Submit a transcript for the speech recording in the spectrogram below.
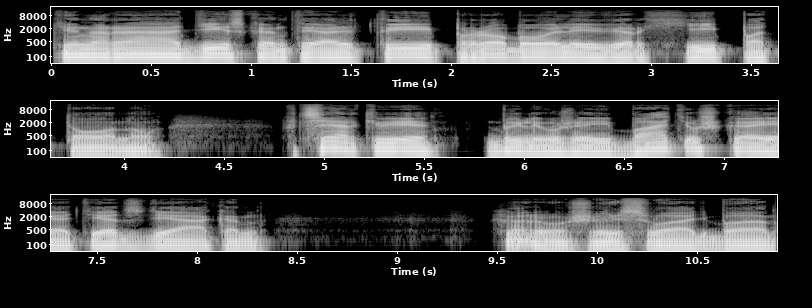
Тенора, дисконты, альты пробовали верхи по тону. В церкви были уже и батюшка, и отец-диакон. «Хорошая свадьба»,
